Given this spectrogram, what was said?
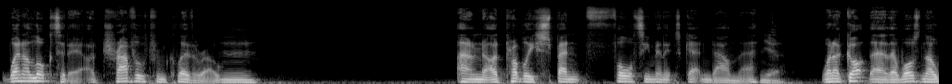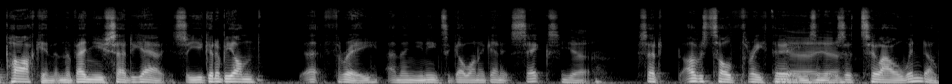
when I looked at it, I'd travelled from Clitheroe, Mm. And I'd probably spent forty minutes getting down there. Yeah. When I got there, there was no parking, and the venue said, "Yeah, so you're going to be on at three, and then you need to go on again at six. Yeah. said I was told three thirties Yeah, and yeah. it was a two hour window.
